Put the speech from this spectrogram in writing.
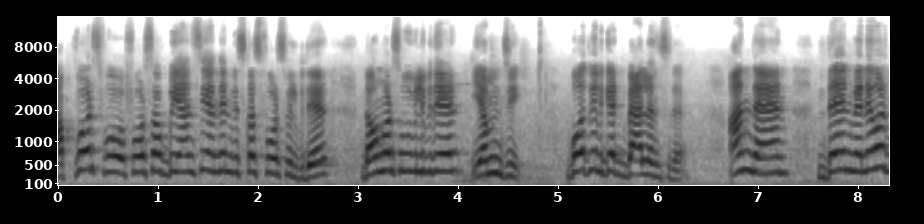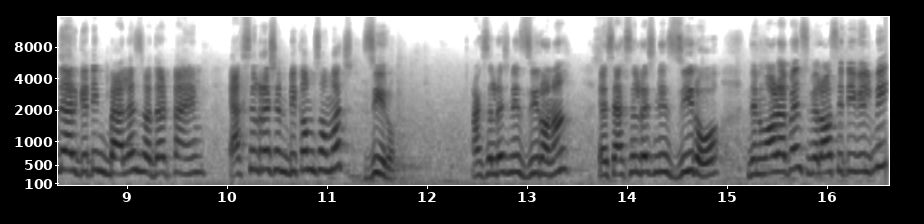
Upwards fo force of buoyancy and then viscous force will be there. Downwards who will be there? Mg both will get balanced. And then then whenever they are getting balanced at that time acceleration becomes how much? Zero. Acceleration is zero na? Yes acceleration is zero. Then what happens? Velocity will be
